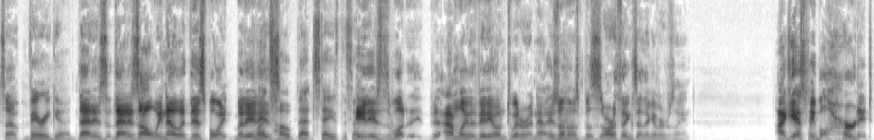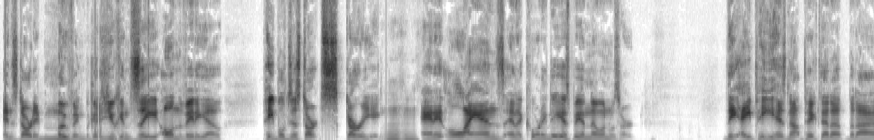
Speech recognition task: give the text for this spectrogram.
So very good. That is that is all we know at this point. But it Let's is- hope that stays the same. It is what I'm looking at the video on Twitter right now. It's one of the most bizarre things I think I've ever seen. I guess people heard it and started moving because you can see on the video people just start scurrying Mhm. and it lands. And according to ESPN, no one was hurt. The AP has not picked that up, but I,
